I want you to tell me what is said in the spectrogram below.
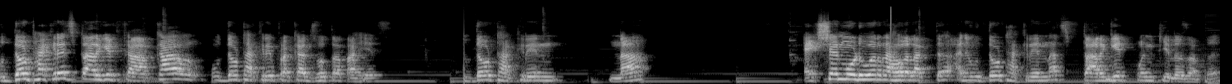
उद्धव ठाकरेच टार्गेट का? का उद्धव ठाकरे प्रकाश झोतात आहेच? उद्धव ठाकरेंना ऍक्शन मोडवर राहावं लागतं आणि उद्धव ठाकरेंनाच टार्गेट पण केलं जातं.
